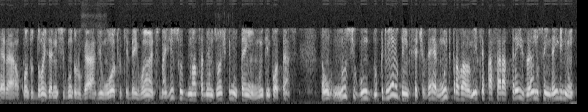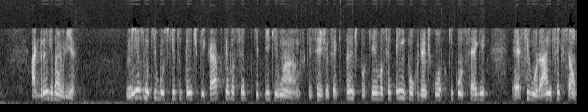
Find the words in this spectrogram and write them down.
era, quando o 2 era em segundo lugar de um outro que veio antes, mas isso nós sabemos hoje que não tem muita importância. Então, no segundo, no primeiro dengue que você tiver, muito provavelmente você passará três anos sem dengue nenhum. A grande maioria. Mesmo que o mosquito tente picar, porque você que pique uma, que seja infectante, porque você tem um pouco de anticorpo que consegue é, segurar a infecção.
